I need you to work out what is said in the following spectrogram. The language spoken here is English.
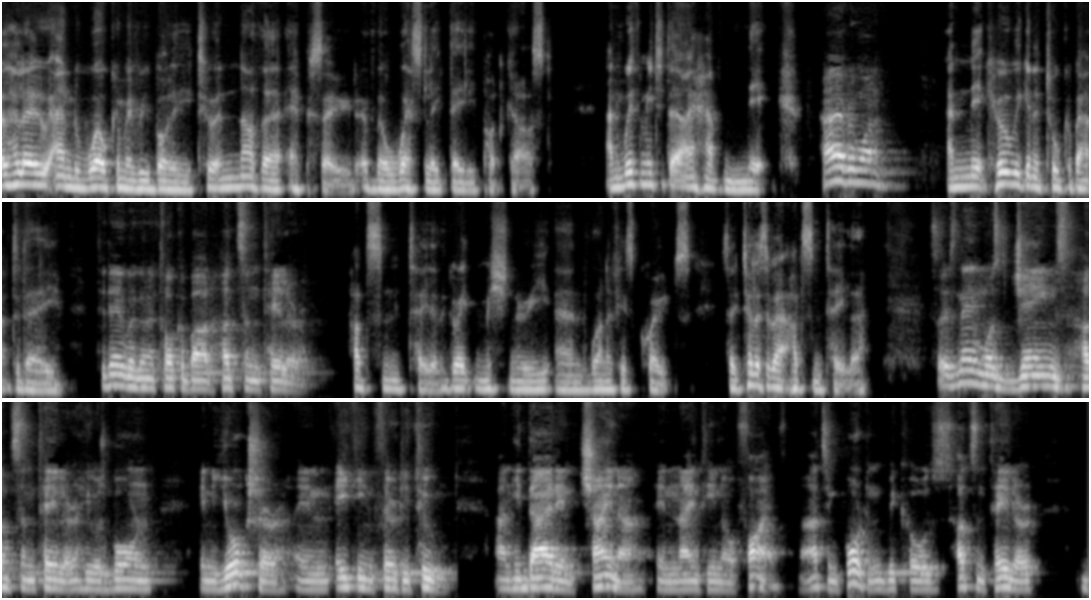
Well, hello and welcome everybody to another episode of the Westlake Daily Podcast. And with me today, I have Nick. Hi, everyone. And Nick, who are we going to talk about today? Today, we're going to talk about Hudson Taylor. Hudson Taylor, the great missionary, and one of his quotes. So tell us about Hudson Taylor. So his name was James Hudson Taylor. He was born in Yorkshire in 1832 and he died in China in 1905. Now, that's important because Hudson Taylor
